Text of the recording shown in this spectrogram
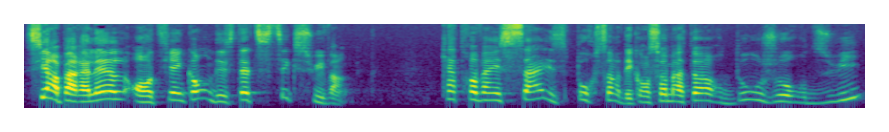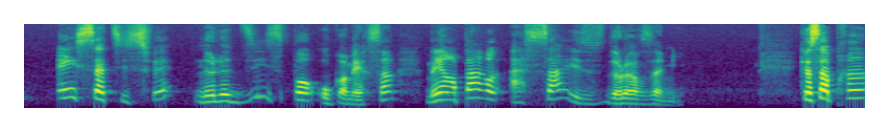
Si en parallèle, on tient compte des statistiques suivantes, 96% des consommateurs d'aujourd'hui insatisfaits ne le disent pas aux commerçants, mais en parlent à 16 de leurs amis. Que ça prend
